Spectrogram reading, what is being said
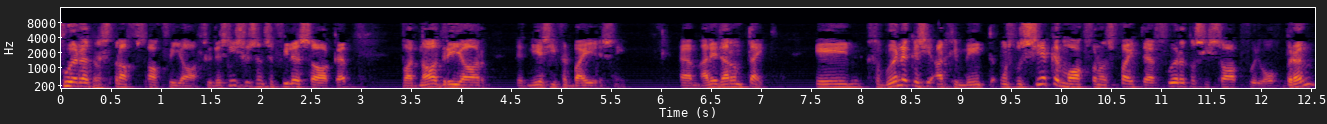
voordat 'n strafsaak verjaar. So dis nie soos in siviele sake wat na 3 jaar dit neusie verby is nie. Ehm um, hulle het daarom tyd. En gewoonlik is die argument ons wil seker maak van ons feite voordat ons die saak voor die hof bring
